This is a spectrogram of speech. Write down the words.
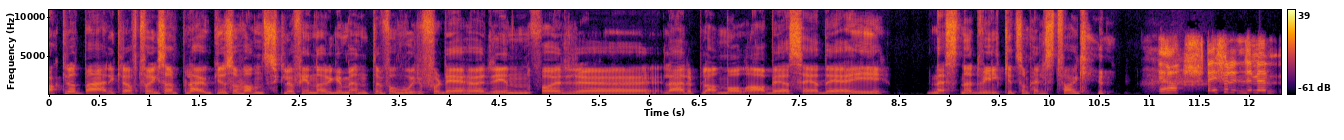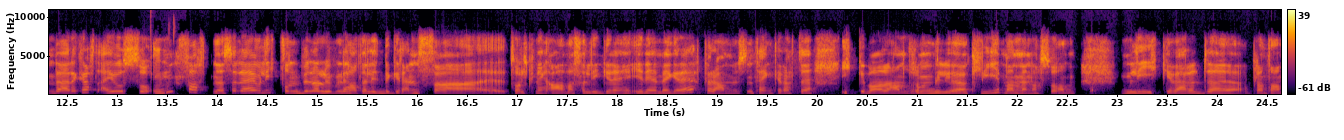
akkurat bærekraft for eksempel, er jo ikke så vanskelig å finne argumenter for hvorfor det hører innenfor uh, læreplanmål A, B, C, D i nesten et hvilket som helst fag. Ja, nei, for Det med bærekraft er jo så omfattende, så det er jo litt sånn, begynner å lure på om de har hatt en litt begrensa tolkning av hva som ligger i det begrepet. Da. Hvis en tenker at det ikke bare handler om miljø og klima, men også om likeverd, bl.a.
